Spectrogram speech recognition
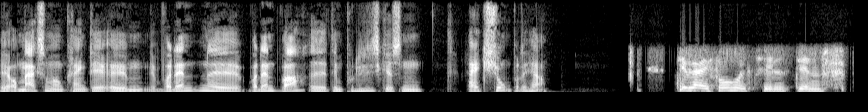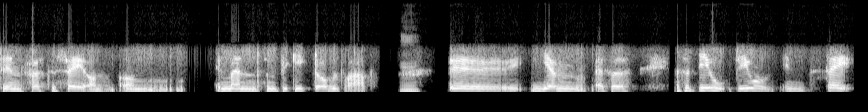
øh, opmærksomhed omkring det. Øh, hvordan, øh, hvordan var øh, den politiske sådan, reaktion på det her? Det var i forhold til den, den første sag om, om en mand, som begik dobbeltdrab. Mm. Øh, jamen, altså, altså det, er jo, det er jo en sag,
